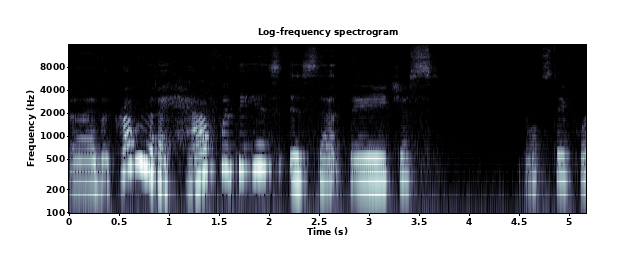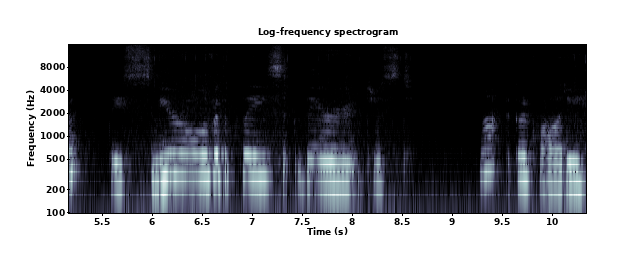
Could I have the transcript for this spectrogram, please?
Uh, the problem that I have with these is that they just don't stay put. They smear all over the place. They're just not good quality.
